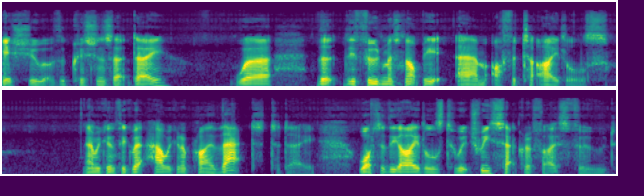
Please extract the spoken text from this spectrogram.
issue of the Christians that day were that the food must not be um, offered to idols. And we can think about how we can apply that today. What are the idols to which we sacrifice food?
